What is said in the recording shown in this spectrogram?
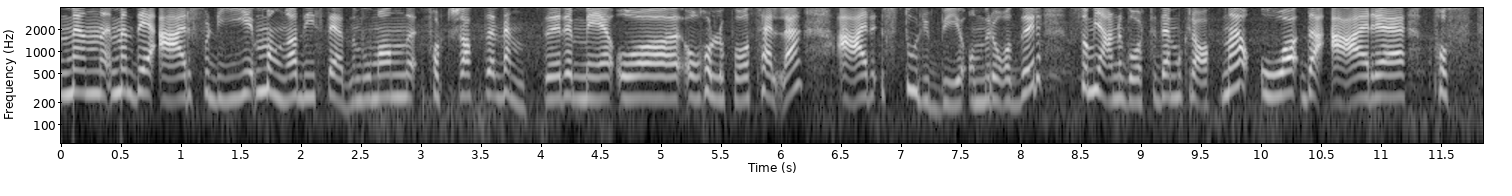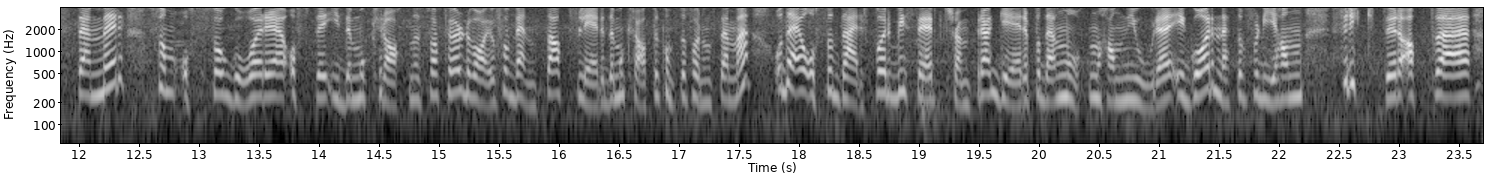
Men, men det er fordi mange av de stedene hvor man fortsatt venter med å, å holde på å telle, er storbyområder som gjerne går til demokratene, og det er eh, poststemmer som også går eh, ofte i demokratenes favør. Det var jo forventa at flere demokrater kom til å forhåndsstemme, og det er jo også derfor vi ser Trump reagere på den måten han gjorde i går, nettopp fordi han frykter at, eh,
